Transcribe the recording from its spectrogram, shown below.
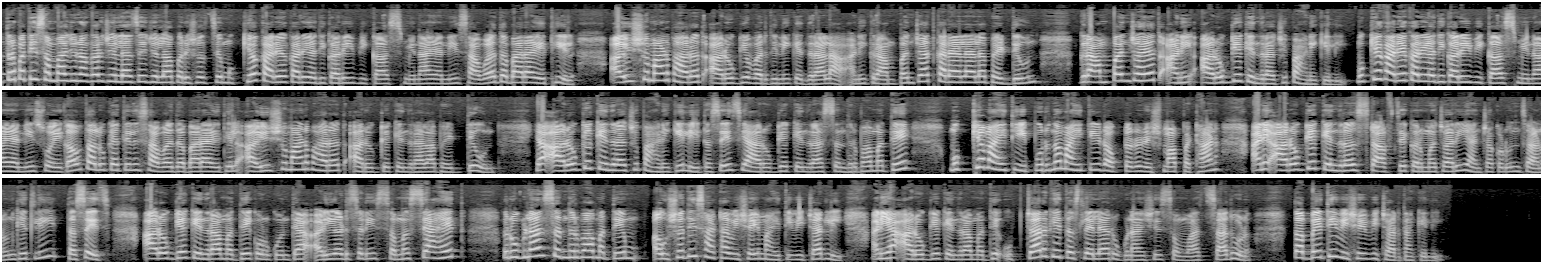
छत्रपती संभाजीनगर जिल्ह्याचे जिल्हा परिषदचे मुख्य कार्यकारी अधिकारी विकास मीना यांनी सावळदबारा येथील आयुष्यमान भारत आरोग्य वर्धिनी केंद्राला आणि ग्रामपंचायत कार्यालयाला भेट देऊन ग्रामपंचायत आणि आरोग्य केंद्राची पाहणी केली. मुख्य कार्यकारी अधिकारी विकास मीना यांनी सोयगाव तालुक्यातील सावळदबारा येथील आयुष्यमान भारत आरोग्य केंद्राला भेट देऊन या आरोग्य केंद्राची पाहणी केली. तसेच या आरोग्य केंद्रासंदर्भामध्ये मुख्य माहिती पूर्ण माहिती डॉक्टर रेश्मा पठाण आणि आरोग्य केंद्र स्टाफचे कर्मचारी यांच्याकडून जाणून घेतली. तसेच आरोग्य केंद्रामध्ये कोणकोणत्या अडीअडचणी समस्या आहेत रुग्णांसंदर्भामध्ये औषधी साठाविषयी माहिती विचारली आणि या आरोग्य केंद्रामध्ये उपचार घेत असलेल्या रुग्णांशी संवाद साधून तब्येतीविषयी विचारणा केली.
